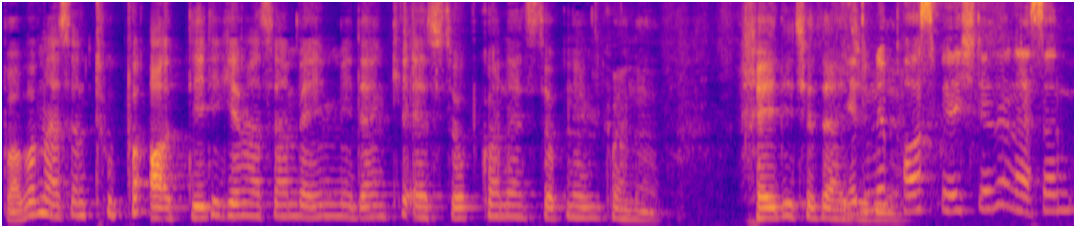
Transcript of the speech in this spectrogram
بابا مثلا توپ عادی دیگه مثلا به این میدن که استوب کنه استوب نمی‌کنه. خیلی چیز عجیبیه یه دونه پاس بهش دادن اصلا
